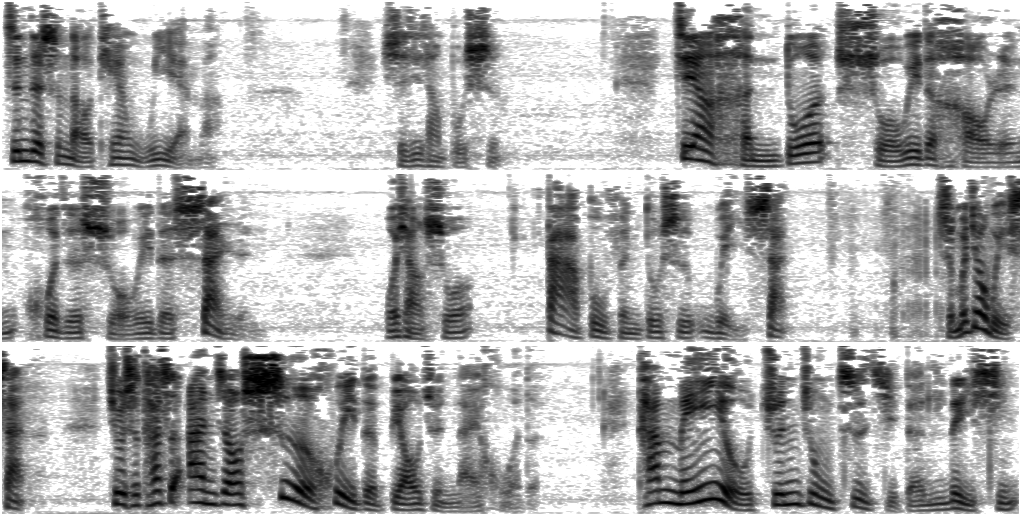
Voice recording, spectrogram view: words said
真的是老天无眼吗？实际上不是。这样很多所谓的好人或者所谓的善人，我想说，大部分都是伪善。什么叫伪善？就是他是按照社会的标准来活的。他没有尊重自己的内心，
